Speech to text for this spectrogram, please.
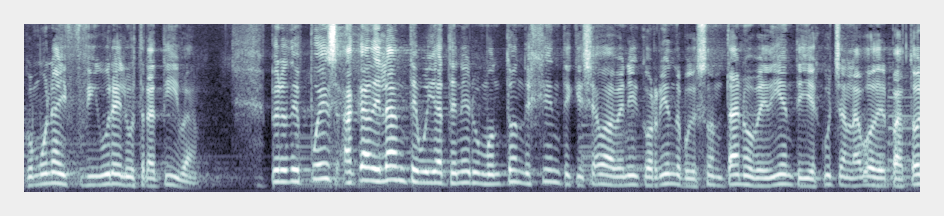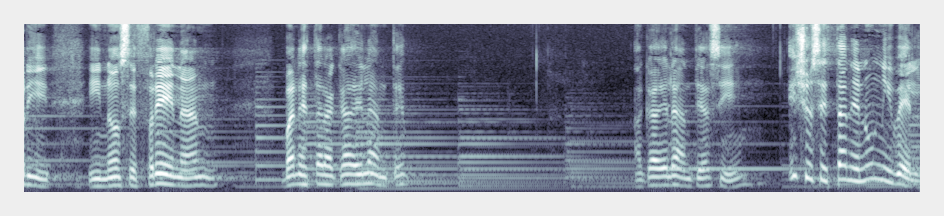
como una figura ilustrativa. Pero después, acá adelante, voy a tener un montón de gente que ya va a venir corriendo porque son tan obedientes y escuchan la voz del pastor y no se frenan. Van a estar acá adelante. Acá adelante, así. Ellos están en un nivel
